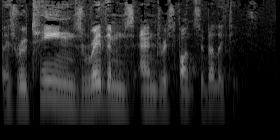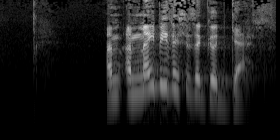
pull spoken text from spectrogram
There's routines, rhythms, and responsibilities. And, and maybe this is a good guess,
